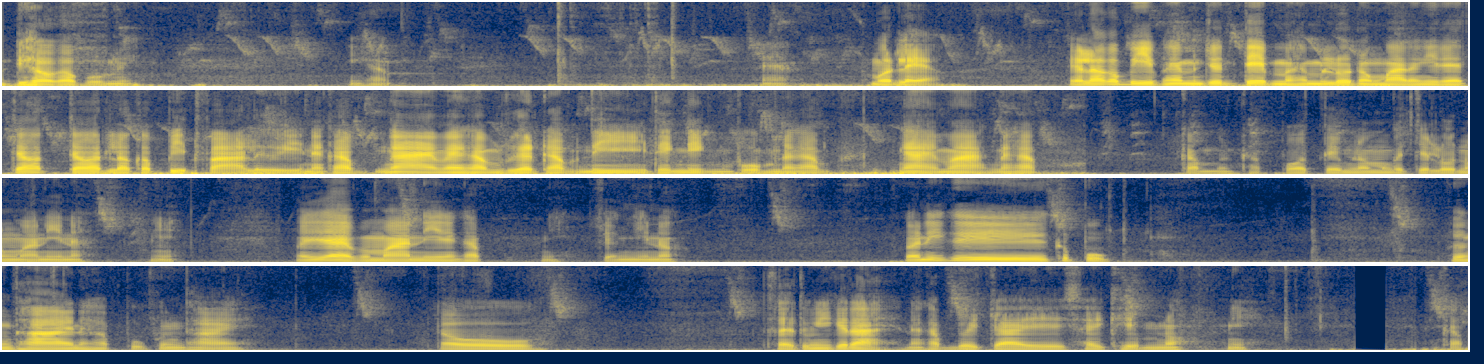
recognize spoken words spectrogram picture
ดเดียวครับผมนี่นี่ครับอ่หมดแล้ว เดี๋ยวเราก็บีบให้มันจนเต็มให้มันล้นออกมาตรงนี้เลยจอดจอดแล้วก็ปิดฝาเลยนะครับ ง่ายไหมครับเพื่อนครับนี่เทคนิคของผมนะครับ ง่ายมากนะครับกำมันครับพอเต็มแล้วมันก็จะล้นออกมานี่นะนี่ไม่ได้ประมาณนี้นะครับนี่อย่างนี้เนาะตัวนี้คือกระปุกเฟืองท้ายนะครับ ปุกเฟืองท้าย เรา ใส่ตรงนี้ก็ได้นะครับ โดยใจใช้เข็มเนาะนี่ครับ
